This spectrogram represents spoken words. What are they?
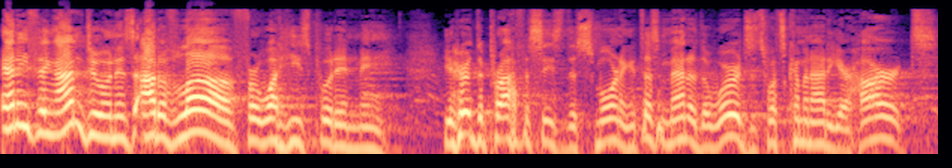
anything I'm doing is out of love for what he's put in me. You heard the prophecies this morning. It doesn't matter the words, it's what's coming out of your heart.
